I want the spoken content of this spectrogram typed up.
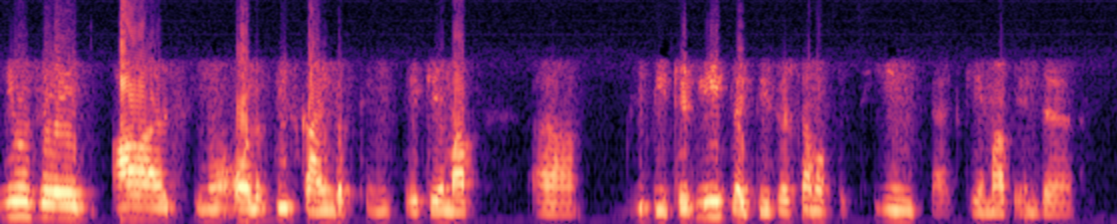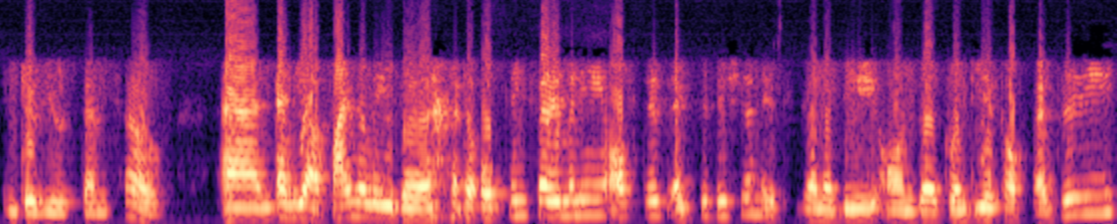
music, arts, you know, all of these kind of things, they came up uh, repeatedly. Like these are some of the themes that came up in the interviews themselves. And and yeah, finally the the opening ceremony of this exhibition it's gonna be on the 20th of February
